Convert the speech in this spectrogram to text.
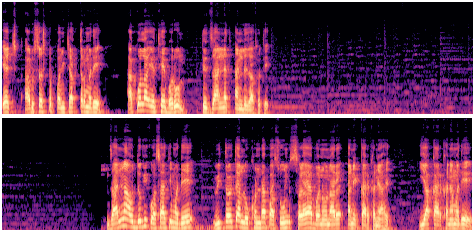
एच अडुसष्ट पंच्याहत्तरमध्ये अकोला येथे भरून ते जालन्यात आणले जात होते. जालना औद्योगिक वसाहतीमध्ये वितळत्या लोखंडापासून सळ्या बनवणारे अनेक कारखाने आहेत. या कारखान्यामध्ये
